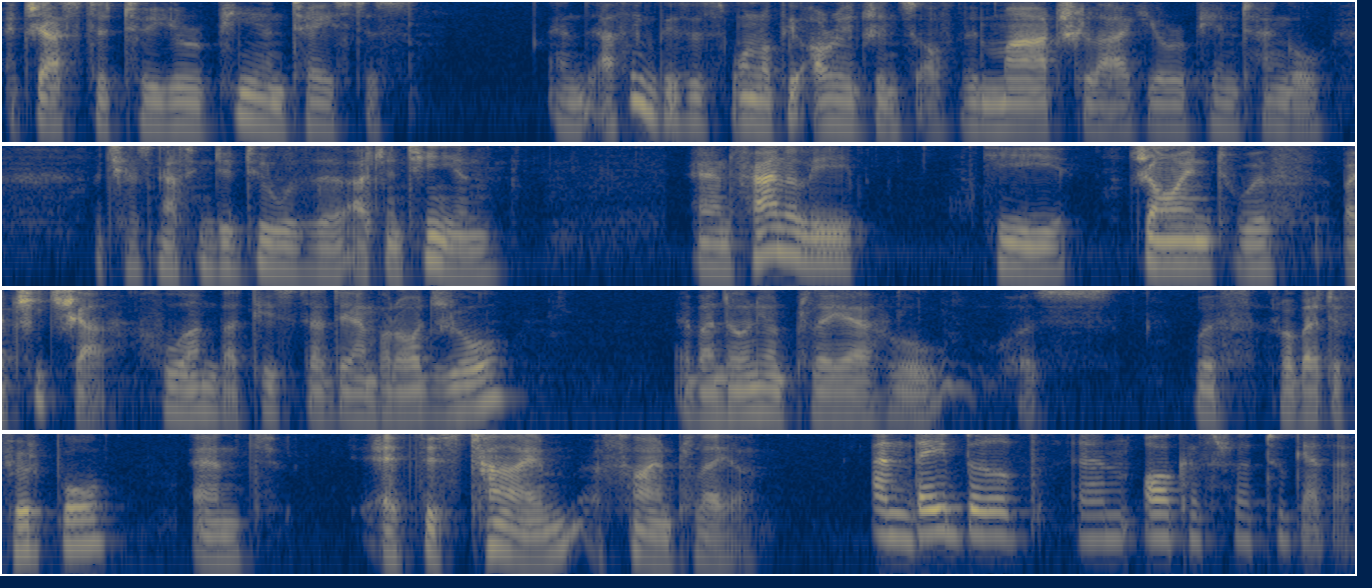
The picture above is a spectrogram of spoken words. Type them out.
adjusted to European tastes. And I think this is one of the origins of the march like European tango, which has nothing to do with the Argentinian. And finally, he joined with Bachicha, Juan Batista de Ambrogio, a bandoneon player who was with Roberto Firpo, and at this time, a fine player. And they built an orchestra together.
